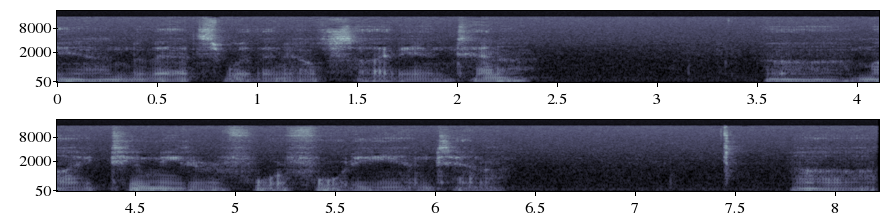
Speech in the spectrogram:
And that's with an outside antenna, uh, my 2 meter 440 antenna. Uh,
